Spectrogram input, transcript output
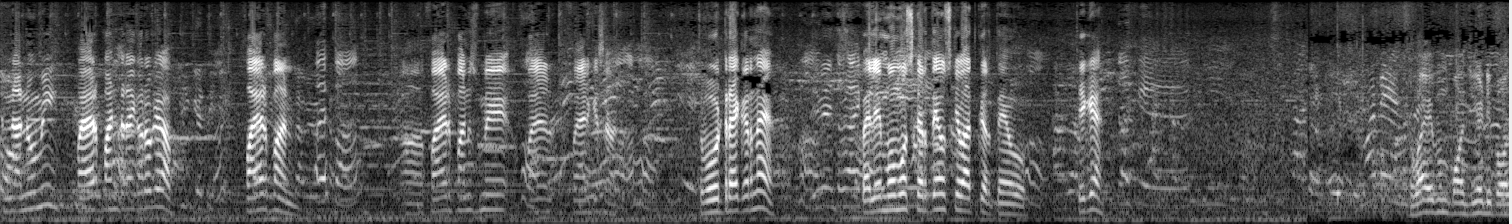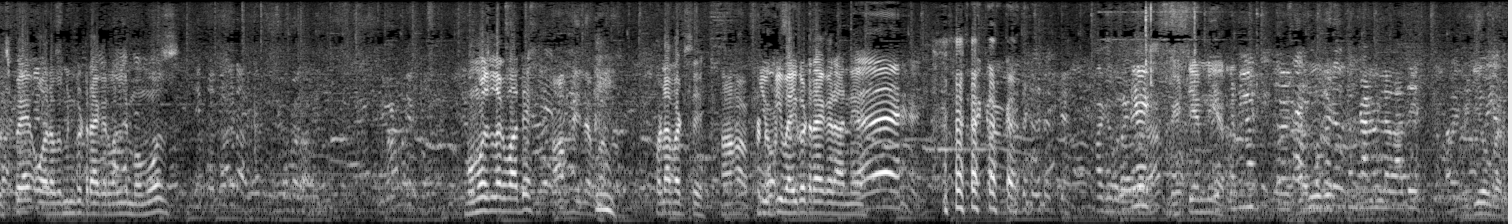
नानोमी फायर पान ट्राई करोगे आप? फायर पान हाँ। फायर पान उसमें फायर फायर के साथ। तो वो ट्राई करना है? पहले मोमोज करते हैं उसके बाद करते हैं वो। ठीक है? तो भाई अब हम पहुँच गए डिपॉल्स पे और अब हम इनको ट्राई करवा लें मोमोज मोमोज लगवा दे। हाँ भाई फटाफट से। हाँ हाँ यूकी भाई को ट्राई कराने हैं। पेटीएम नहीं कर रहा। वीडियो कर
